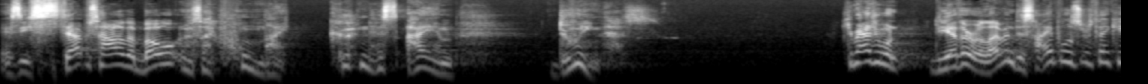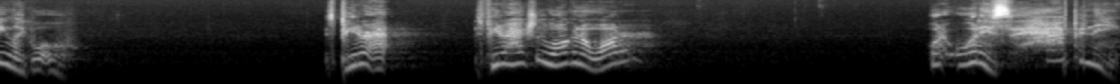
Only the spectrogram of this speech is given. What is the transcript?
As he steps out of the boat and it's like, oh my goodness, I am doing this. Can you imagine what the other 11 disciples are thinking? Like, whoa, is Peter, is Peter actually walking on water? What, what is happening?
